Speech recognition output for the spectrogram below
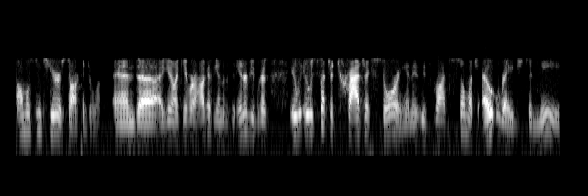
almost in tears talking to her, and uh, you know, I gave her a hug at the end of the interview because it, it was such a tragic story, and it, it brought so much outrage to me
